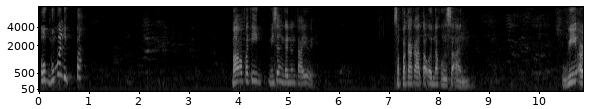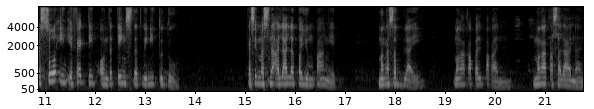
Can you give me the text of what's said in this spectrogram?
O, bumalik pa. Mga kapatid, minsan ganun tayo eh sa pagkakataon na kung saan we are so ineffective on the things that we need to do. Kasi mas naalala pa yung pangit, mga sablay, mga kapalpakan, mga kasalanan,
